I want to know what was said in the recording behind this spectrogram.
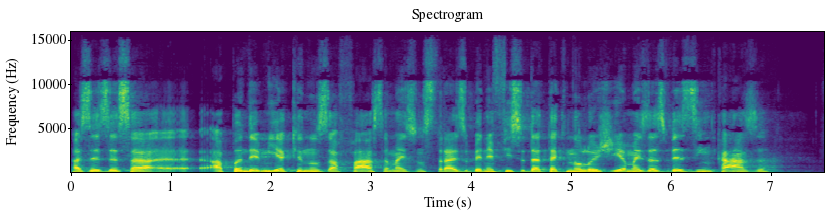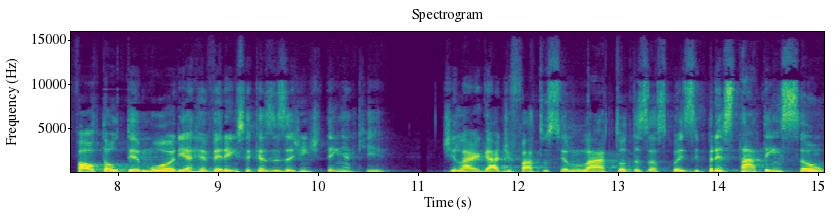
Às vezes essa é, a pandemia que nos afasta, mas nos traz o benefício da tecnologia, mas às vezes em casa falta o temor e a reverência que às vezes a gente tem aqui de largar de fato o celular, todas as coisas e prestar atenção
